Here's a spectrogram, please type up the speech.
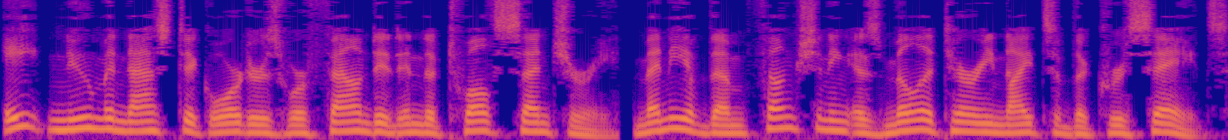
Eight new monastic orders were founded in the 12th century, many of them functioning as military knights of the Crusades.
